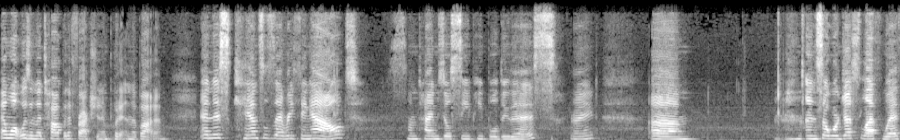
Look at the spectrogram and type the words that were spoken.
and what was in the top of the fraction and put it in the bottom. And this cancels everything out. Sometimes you'll see people do this, right? Um, and so we're just left with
